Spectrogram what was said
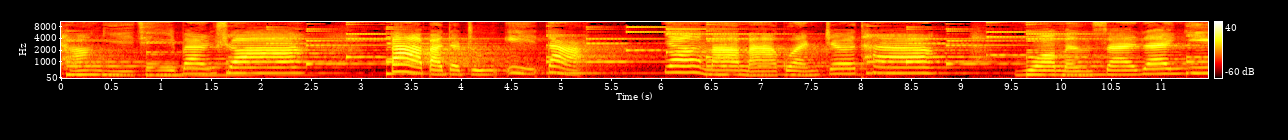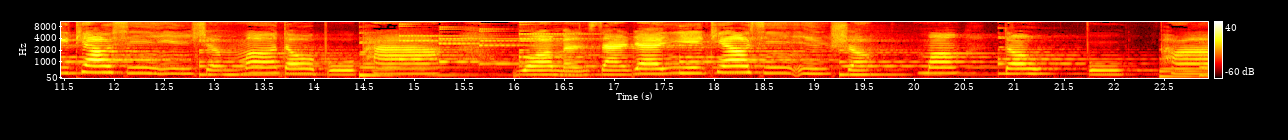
常一起玩耍爸爸的主意大呀妈妈管着他我们三人一条心什么都不怕。我们三人一条心什么都不怕。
